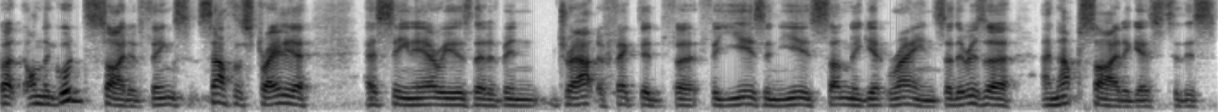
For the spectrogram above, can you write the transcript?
But on the good side of things, South Australia has seen areas that have been drought affected for, for years and years suddenly get rain. So there is a an upside, I guess, to this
